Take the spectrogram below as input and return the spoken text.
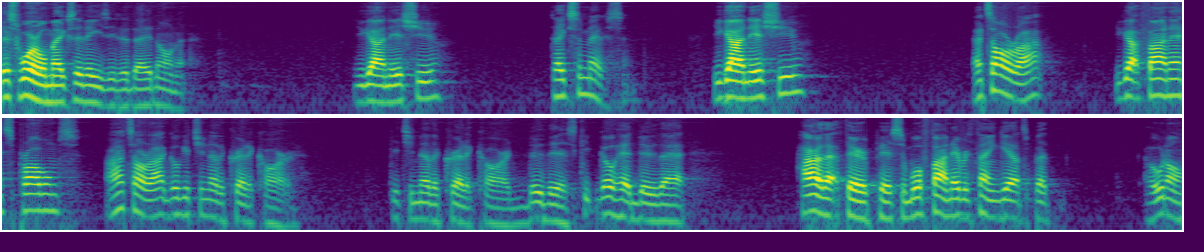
This world makes it easy today, don't it? You got an issue? Take some medicine. You got an issue? That's all right. You got finance problems? Oh, that's all right. Go get you another credit card. Get you another credit card. Do this. Keep, go ahead and do that. Hire that therapist, and we'll find everything else. But hold on.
